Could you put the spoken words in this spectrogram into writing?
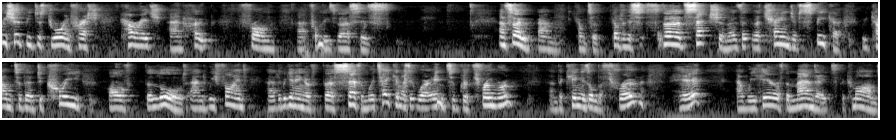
we should be just drawing fresh courage and hope from, uh, from these verses. And so, um, come to come to this third section as the change of speaker. We come to the decree of the Lord, and we find at the beginning of verse seven, we're taken, as it were, into the throne room, and the king is on the throne here, and we hear of the mandate, the command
